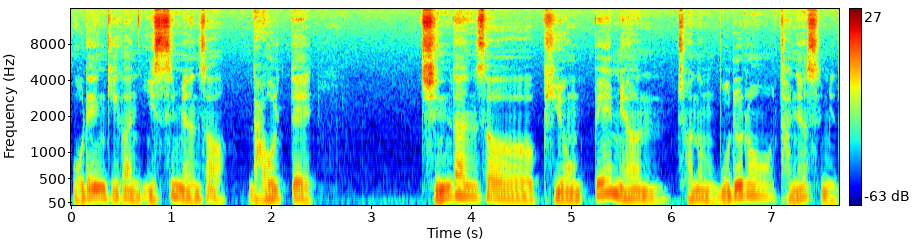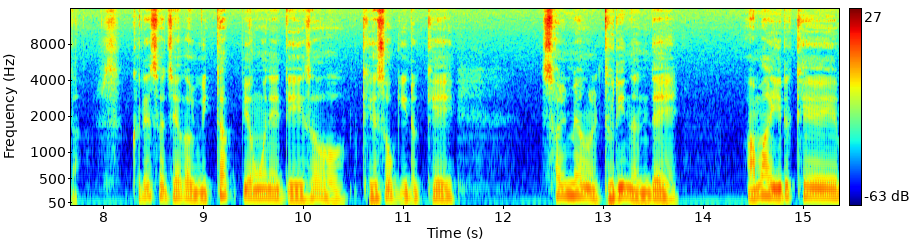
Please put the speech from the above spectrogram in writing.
오랜 기간 있으면서 나올 때 진단서 비용 빼면 저는 무료로 다녔습니다. 그래서 제가 위탁병원에 대해서 계속 이렇게 설명을 드리는데 아마 이렇게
